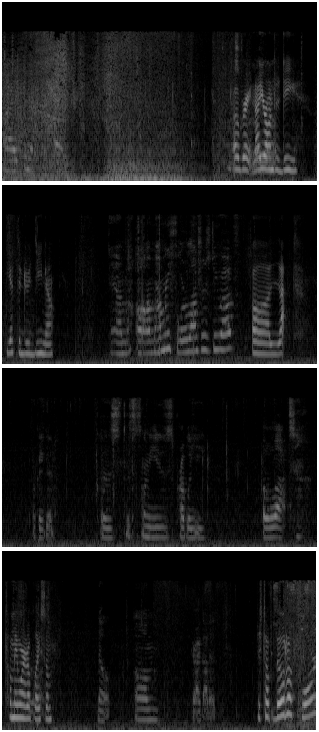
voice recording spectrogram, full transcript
I finished. Oh great, now you're on to D. You have to do D now. Um, damn. Um, how many floor launchers do you have? A lot. Okay, good. Because this is going to use probably a lot. Tell me where to place them. No. Um, here, I got it. Just to build a floor.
